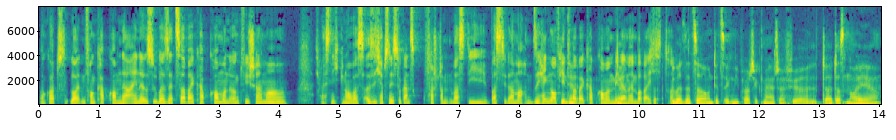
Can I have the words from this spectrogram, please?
oh Gott, Leuten von Capcom. Der eine ist Übersetzer bei Capcom und irgendwie scheinbar ich weiß nicht genau was, also ich habe es nicht so ganz verstanden, was die, was die da machen. Sie hängen auf jeden ja. Fall bei Capcom im Mega Man-Bereich ja, dran. Übersetzer und jetzt irgendwie Project Manager für das neue,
